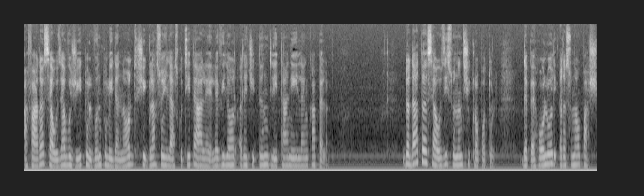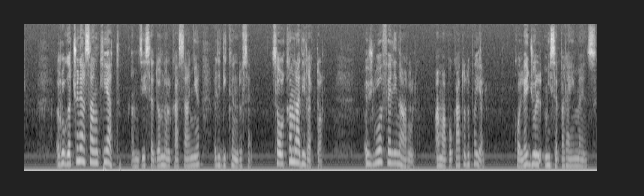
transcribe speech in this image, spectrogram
Afară se auzea vâjuitul vântului de nord și glasurile ascuțite ale elevilor recitând litaniile în capelă. Deodată se auzi sunând și clopotul. De pe holuri răsunau pași. Rugăciunea s-a încheiat, îmi zise domnul Casanie, ridicându-se. Să urcăm la director. Își luă felinarul. Am apucat-o după el. Colegiul mi se părea imens.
